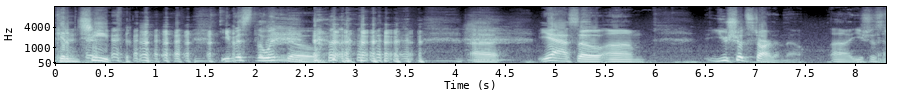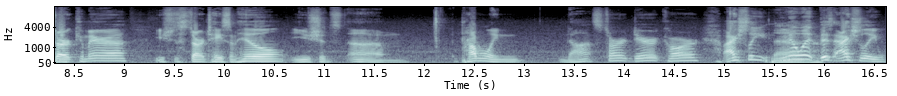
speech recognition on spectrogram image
Get him cheap. You missed the window. uh, yeah. So um, you should start him though. Uh, you should start Kamara. You should start Taysom Hill. You should um, probably not start Derek Carr. Actually, you know what? This actually.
